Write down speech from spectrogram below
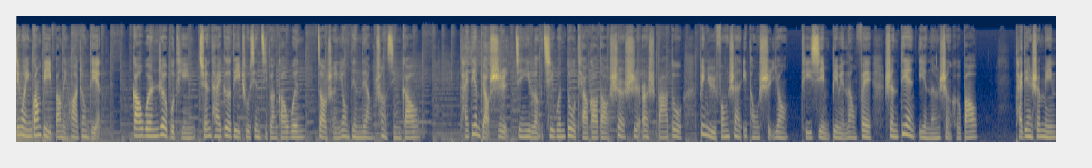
新闻荧光笔帮你画重点。高温热不停，全台各地出现极端高温，造成用电量创新高。台电表示，建议冷气温度调高到摄氏二十八度，并与风扇一同使用，提醒避免浪费，省电也能省荷包。台电声明，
